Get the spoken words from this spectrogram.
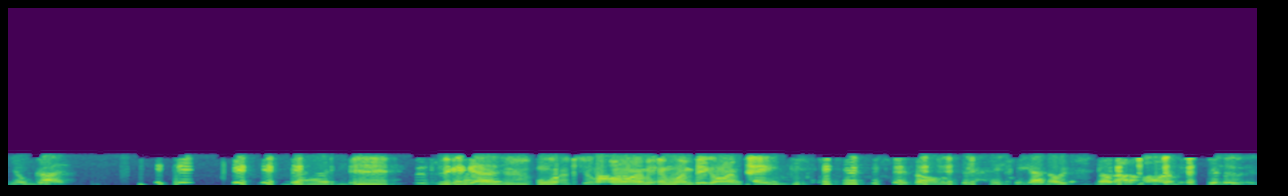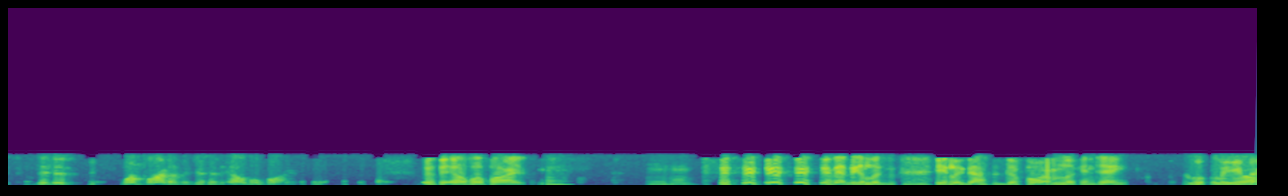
your gut, gut This nigga got one short Oh, arm and one big arm, Jay. it's um, he got no, no, not an arm. This is this is one part of it. Just his elbow part. Just the elbow part. Mm-hmm. that nigga look. He look. That's deformed looking, Jay. Leave Well- the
